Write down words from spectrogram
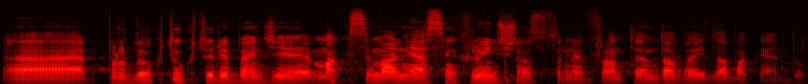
e, produktu, który będzie maksymalnie asynchroniczny od strony frontendowej dla backendu.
